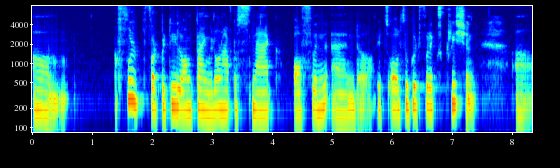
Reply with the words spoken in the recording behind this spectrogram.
um, full for pretty long time. You don't have to snack often, and uh, it's also good for excretion. Uh,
